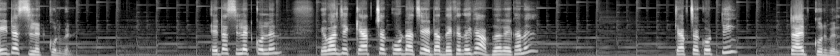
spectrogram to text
এইটা সিলেক্ট করবেন। এটা সিলেক্ট করলেন। এবার যে ক্যাপচা কোড আছে, এটা দেখে দেখে আপনার এখানে ক্যাপচা কোডটি টাইপ করবেন।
